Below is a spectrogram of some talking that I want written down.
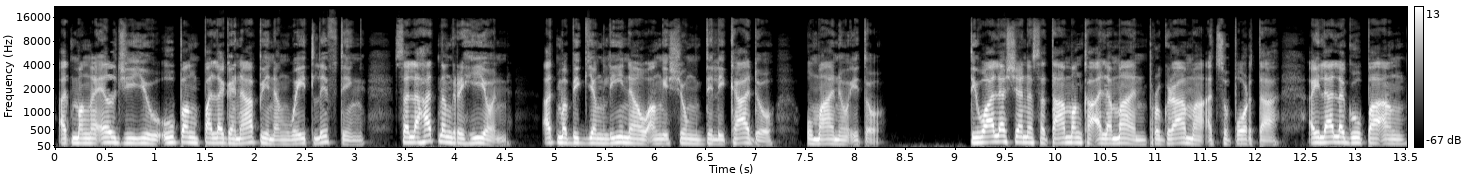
at mga LGU upang palaganapin ang weightlifting sa lahat ng rehiyon at mabigyang linaw ang isyong delikado umano ito. Tiwala siya na sa tamang kaalaman, programa at suporta ay lalago pa ang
